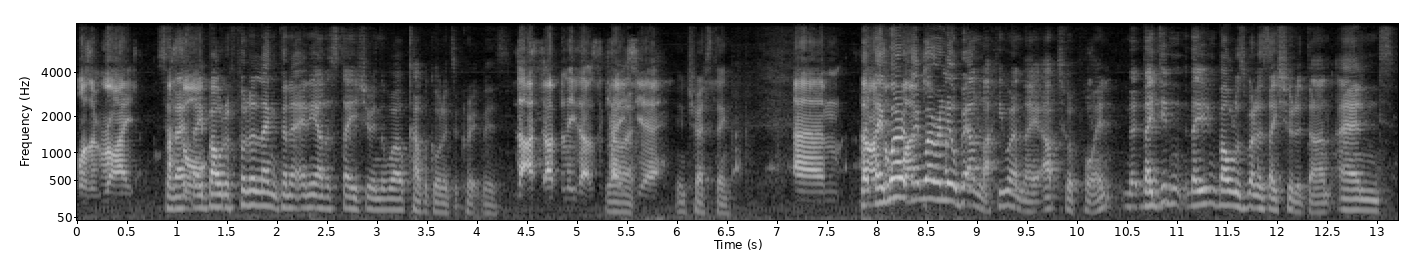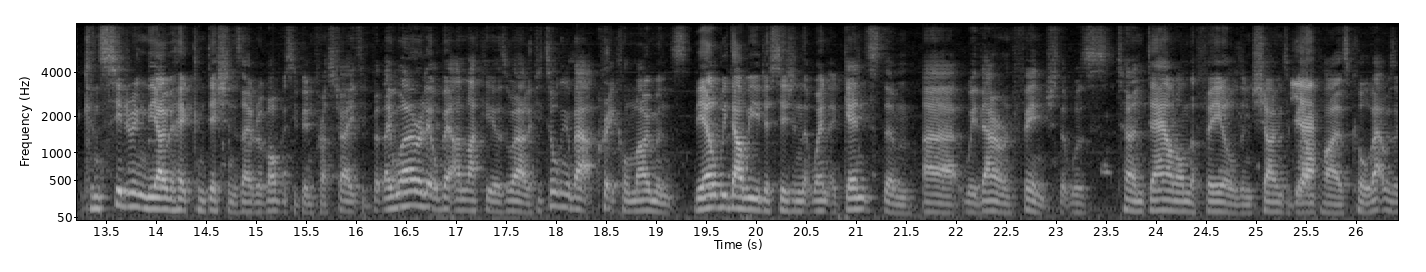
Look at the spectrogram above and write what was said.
wasn't right. So they, they bowled a fuller length than at any other stage during the World Cup, according to CricViz. I, I believe that was the case. Right. Yeah. Interesting. Um, But they were they were a little bit unlucky, weren't they? Up to a point, They- didn't they didn't bowl as well as they should have done, and considering the overhead conditions, they would have obviously been frustrated. But they were a little bit unlucky as well. If you're talking about critical moments, the LBW decision that went against them uh, with Aaron Finch, that was turned down on the field and shown to be Yeah. umpires call, that was a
